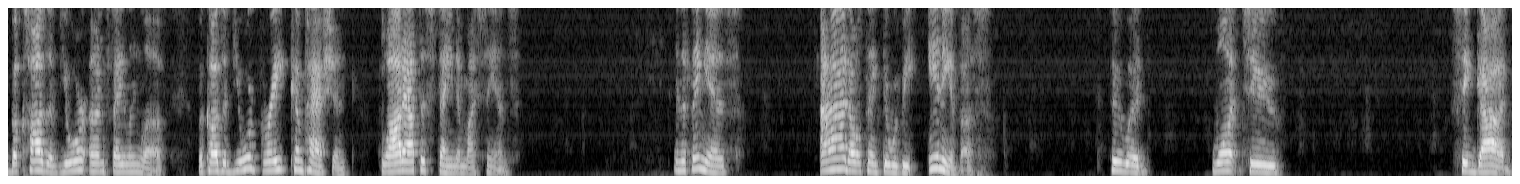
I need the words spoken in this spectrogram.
because of your unfailing love, because of your great compassion, blot out the stain of my sins. And the thing is, I don't think there would be any of us who would want to see God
